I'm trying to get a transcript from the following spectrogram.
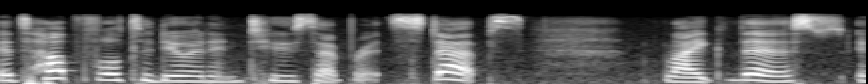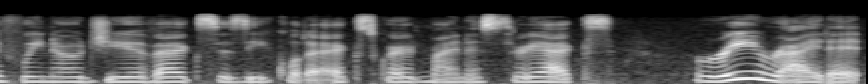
It's helpful to do it in two separate steps like this, if we know g of x is equal to x squared minus 3x, rewrite it,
